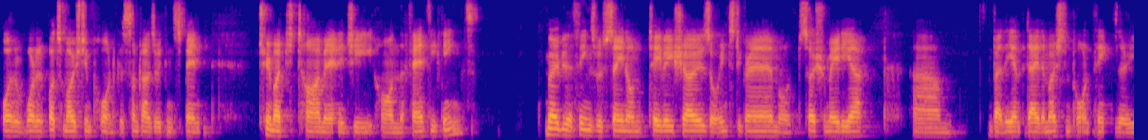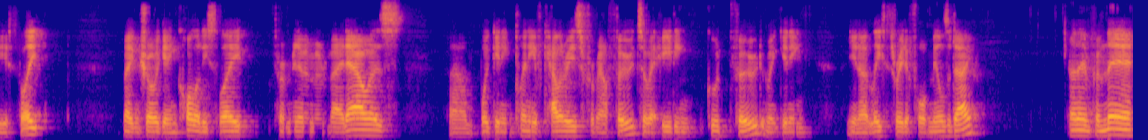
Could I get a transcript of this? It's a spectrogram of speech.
what, what what's most important. Because sometimes we can spend too much time and energy on the fancy things. Maybe the things we've seen on TV shows or Instagram or social media. Um, but at the end of the day, the most important things are your sleep, making sure we're getting quality sleep for a minimum of eight hours. Um, we're getting plenty of calories from our food, so we're eating good food and we're getting, you know, at least three to four meals a day. And then from there,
